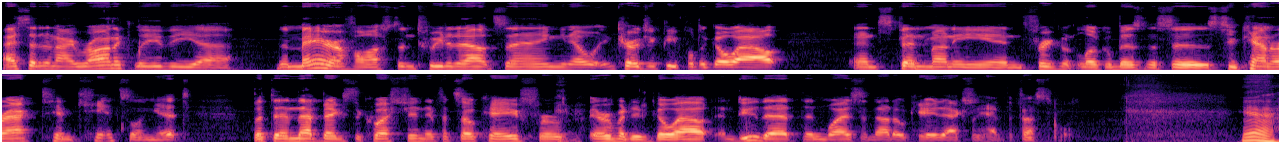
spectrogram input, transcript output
I said, and ironically, the uh, the mayor of Austin tweeted out saying, you know, encouraging people to go out and spend money in frequent local businesses to counteract him canceling it. But then that begs the question: if it's okay for everybody to go out and do that, then why is it not okay to actually have the festival? Yeah,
